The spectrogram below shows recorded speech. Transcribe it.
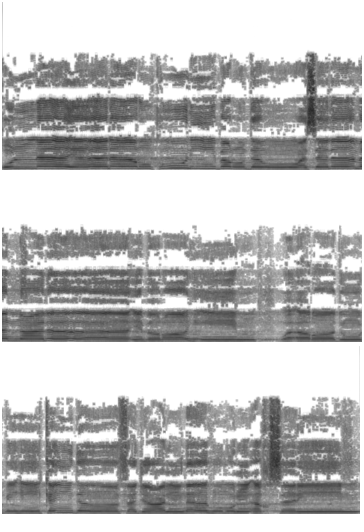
قلنا يا نار كوني بردا وسلاما على إبراهيم وأرادوا به كيدا فجعلناهم الأخسرين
